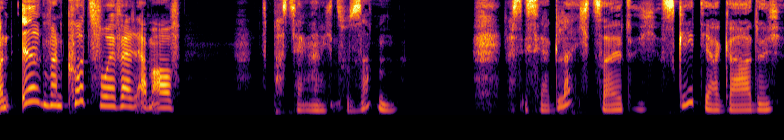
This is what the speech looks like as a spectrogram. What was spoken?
und irgendwann kurz vorher fällt einem auf, das passt ja gar nicht zusammen. Das ist ja gleichzeitig. Es geht ja gar nicht.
